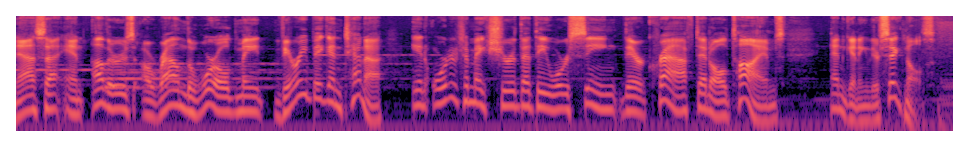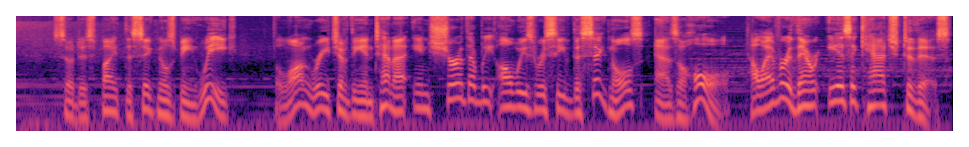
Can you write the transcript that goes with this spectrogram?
NASA and others around the world made very big antennae in order to make sure that they were seeing their craft at all times and getting their signals. So despite the signals being weak, the long reach of the antenna ensure that we always receive the signals as a whole. However, there is a catch to this.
